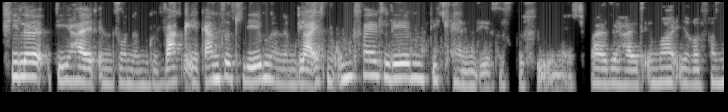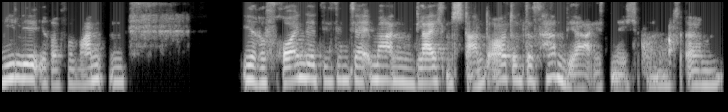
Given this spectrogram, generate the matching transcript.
viele, die halt in so einem Gewack, ihr ganzes Leben in einem gleichen Umfeld leben, die kennen dieses Gefühl nicht, weil sie halt immer ihre Familie, ihre Verwandten, ihre Freunde, die sind ja immer an dem gleichen Standort und das haben wir halt nicht. Und ähm,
